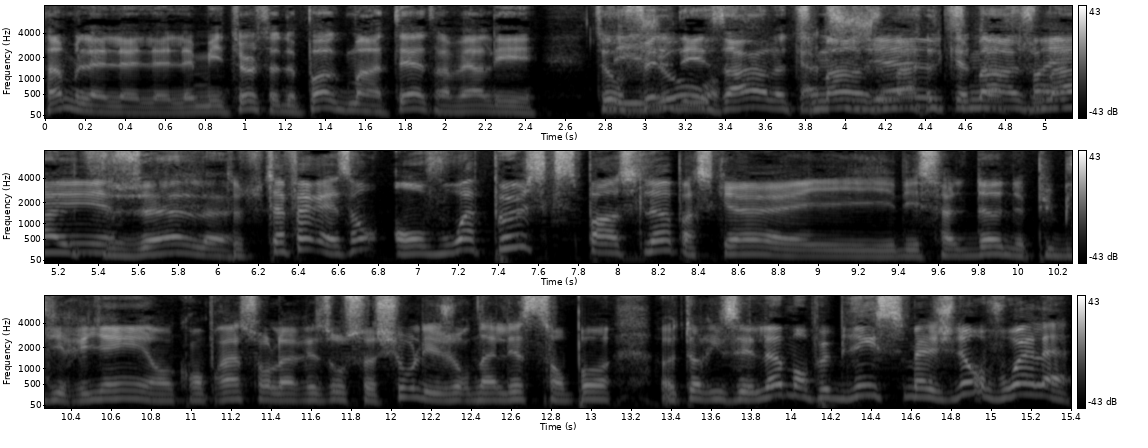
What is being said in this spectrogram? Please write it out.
le, le, le, le meter, ça ne doit pas augmenter à travers les... Tu sais, au Les fil jours, des heures, là, tu tu manges gèles, mal, tu manges faim. mal, tu gèles. Tu as tout à fait raison. On voit peu ce qui se passe là parce que euh, les soldats ne publient rien. On comprend sur leurs réseaux sociaux, les journalistes sont pas autorisés là, mais on peut bien s'imaginer. On voit la,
